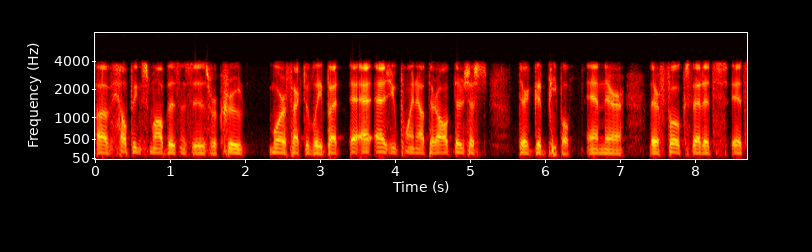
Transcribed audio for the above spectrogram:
of helping small businesses recruit more effectively. But as you point out, they're all they're just they're good people, and they're they're folks that it's it's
